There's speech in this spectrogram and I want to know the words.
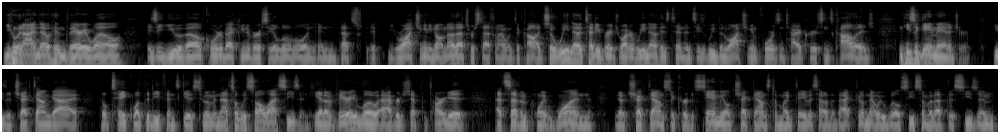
you and I know him very well. He's a U of L quarterback, University of Louisville, and, and that's if you're watching and you don't know, that's where Steph and I went to college. So we know Teddy Bridgewater, we know his tendencies. We've been watching him for his entire career since college, and he's a game manager. He's a check down guy. He'll take what the defense gives to him. And that's what we saw last season. He had a very low average depth of target at 7.1. You know, check downs to Curtis Samuel, check downs to Mike Davis out of the backfield. Now we will see some of that this season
